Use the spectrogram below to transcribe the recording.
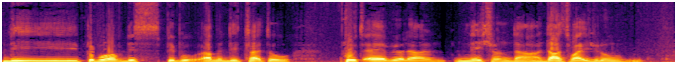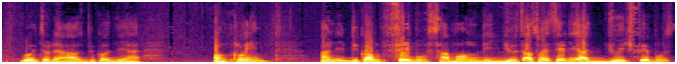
The people of these people, I mean, they try to put every other nation down. That's why you shouldn't go into their house because they are unclean. And it become fables among the Jews. That's why I say they are Jewish fables.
